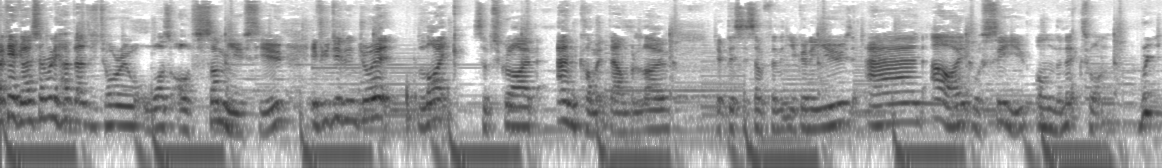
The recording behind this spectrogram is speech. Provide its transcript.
Okay guys, I really hope that tutorial was of some use to you. If you did enjoy it, like, subscribe and comment down below if this is something that you're going to use and I will see you on the next one. Bye.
